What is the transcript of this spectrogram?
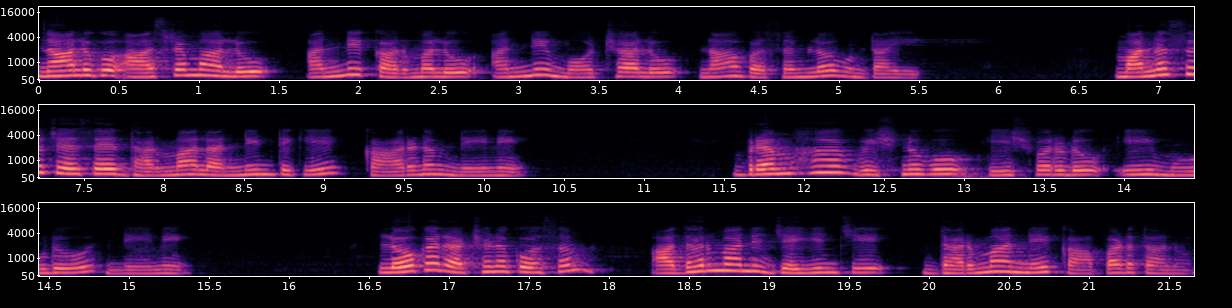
నాలుగు ఆశ్రమాలు అన్ని కర్మలు అన్ని మోక్షాలు నా వశంలో ఉంటాయి. మనస్సు చేసే ధర్మాలన్నింటికి కారణం నేనే. బ్రహ్మ విష్ణువు ఈశ్వరుడు ఈ మూడు నేనే. లోక రక్షణ కోసం అధర్మాన్ని జయించి ధర్మాన్ని కాపాడతాను.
